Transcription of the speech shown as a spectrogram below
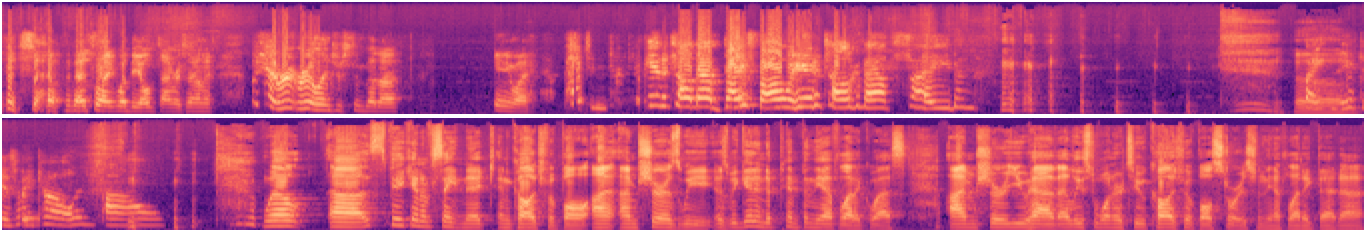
so that's like what the old timers sound like. But yeah, re- real interesting. But uh, anyway, we're here to talk about baseball. We're here to talk about Saban, Saint Uh, Nick, as we call him, Paul. well, uh, speaking of Saint Nick and college football, I, I'm sure as we as we get into pimping the Athletic Wes, I'm sure you have at least one or two college football stories from the Athletic that uh,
